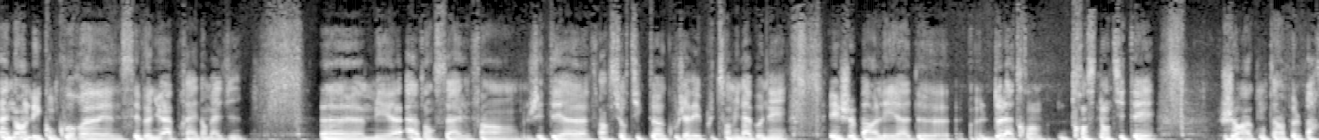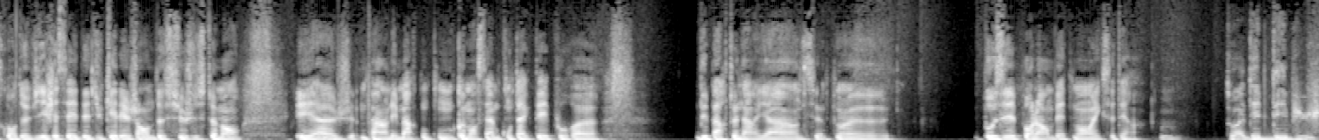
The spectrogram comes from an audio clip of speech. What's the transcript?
Ah non, les concours, euh, c'est venu après dans ma vie. Euh, mais avant ça, enfin, j'étais euh, enfin sur TikTok où j'avais plus de 100 000 abonnés et je parlais de de la transidentité. Je racontais un peu le parcours de vie. J'essayais d'éduquer les gens dessus justement. Et enfin, les marques ont, commencé à me contacter pour des partenariats, posés pour leur vêtements, etc. Toi, dès le début,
